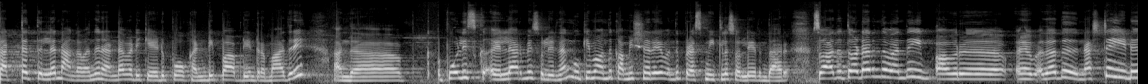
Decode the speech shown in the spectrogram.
சட்டத்தில் நாங்கள் வந்து நடவடிக்கை எடுப்போம் கண்டிப்பாக அப்படின்ற மாதிரி அந்த போலீஸ் எல்லாருமே சொல்லியிருந்தாங்க. முக்கியமாக வந்து கமிஷனரே வந்து ப்ரெஸ் மீட்டில் சொல்லியிருந்தார். ஸோ அதை தொடர்ந்து வந்து அவர் அதாவது நஷ்ட ஈடு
